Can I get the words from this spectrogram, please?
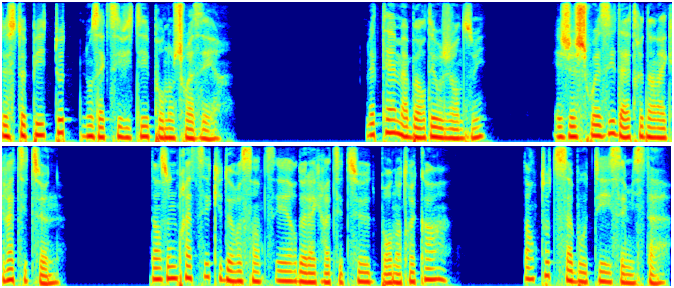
de stopper toutes nos activités pour nous choisir. Le thème abordé aujourd'hui est Je choisis d'être dans la gratitude, dans une pratique de ressentir de la gratitude pour notre corps, dans toute sa beauté et ses mystères.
